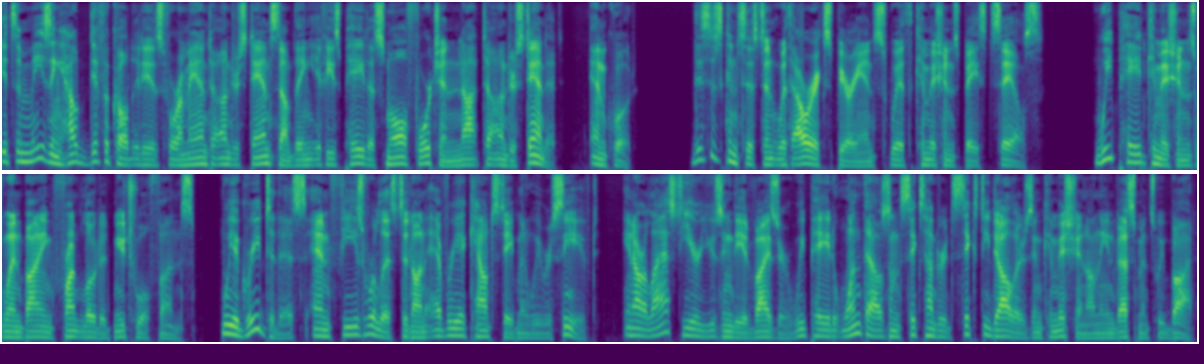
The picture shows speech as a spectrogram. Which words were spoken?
it's amazing how difficult it is for a man to understand something if he's paid a small fortune not to understand it. End quote. This is consistent with our experience with commissions based sales. We paid commissions when buying front loaded mutual funds. We agreed to this, and fees were listed on every account statement we received. In our last year using the advisor, we paid $1,660 in commission on the investments we bought.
